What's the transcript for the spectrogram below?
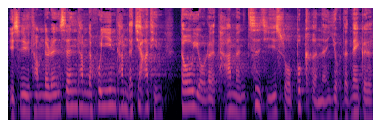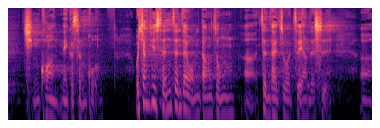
以至于他们的人生、他们的婚姻、他们的家庭，都有了他们自己所不可能有的那个情况、那个生活。我相信神正在我们当中，呃，正在做这样的事。呃，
